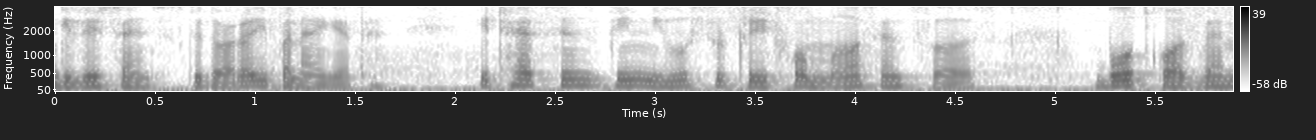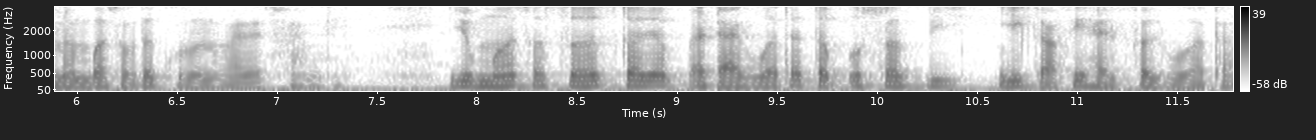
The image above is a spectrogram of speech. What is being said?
गिलियड साइंसेस के द्वारा ये बनाया गया था। It has since been use to treat for MERS and SARS both cause by members of the corona virus family जो मर्स और सर्स का जब अटैक हुआ था, तब उस वक्त भी ये काफ़ी हेल्पफुल हुआ था।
